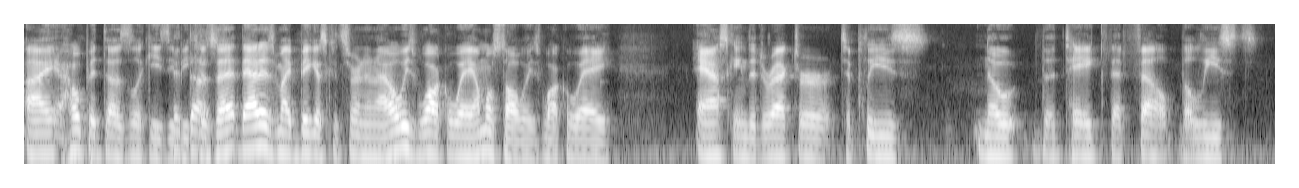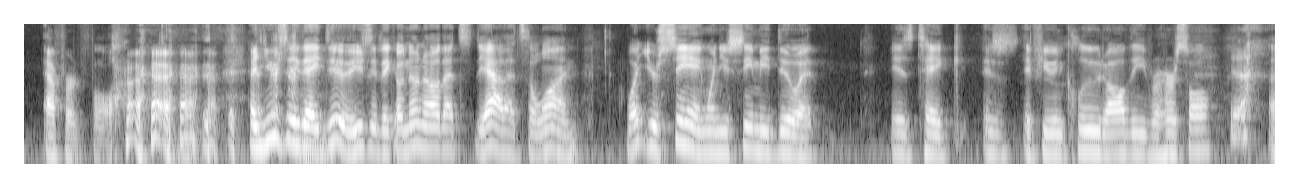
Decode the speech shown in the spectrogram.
I hope it does look easy It because does. that that is my biggest concern, and I always walk away, almost always walk away, asking the director to please note the take that felt the least effortful, and usually they do. Usually they go, no, no, that's yeah, that's the one. What you're seeing when you see me do it is take is if you include all the rehearsal, Yeah. uh,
